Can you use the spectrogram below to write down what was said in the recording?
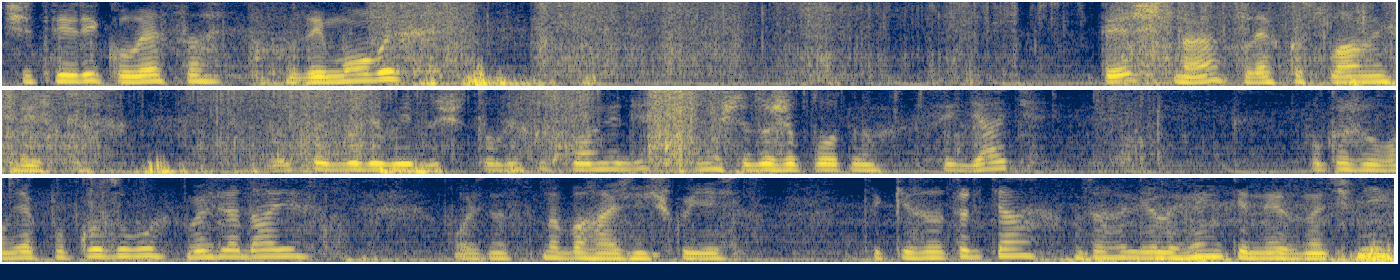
4 колеса зимових. Теж на легкосплавних дисках. Ось тут буде видно, що то легкосплавний диск, тому що дуже плотно сидять. Покажу вам, як по кузову виглядає. Ось у нас на багажничку є Такі затертя взагалі легенькі, незначні.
